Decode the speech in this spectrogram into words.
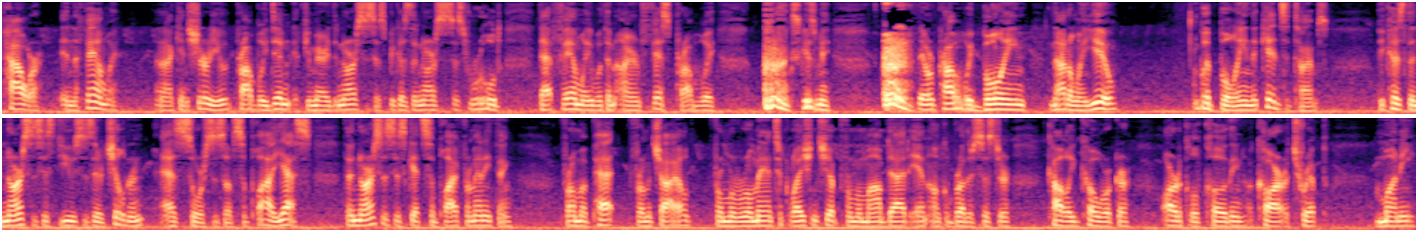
power in the family. And I can assure you, it probably didn't if you married the narcissist, because the narcissist ruled that family with an iron fist, probably. Excuse me. they were probably bullying not only you, but bullying the kids at times because the narcissist uses their children as sources of supply. Yes, the narcissist gets supply from anything from a pet, from a child, from a romantic relationship, from a mom, dad, aunt, uncle, brother, sister, colleague, coworker, article of clothing, a car, a trip, money,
